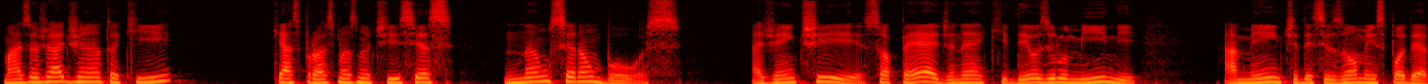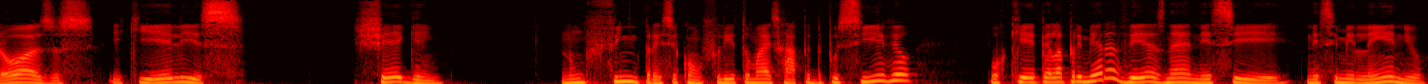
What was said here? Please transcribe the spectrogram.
mas eu já adianto aqui que as próximas notícias não serão boas. A gente só pede né, que Deus ilumine a mente desses homens poderosos e que eles cheguem num fim para esse conflito o mais rápido possível, porque pela primeira vez né, nesse, nesse milênio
